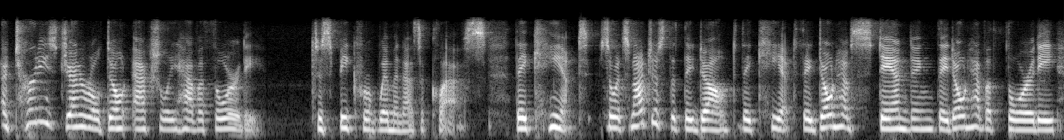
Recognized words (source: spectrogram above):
attorneys general don't actually have authority to speak for women as a class. They can't. So it's not just that they don't, they can't. They don't have standing, they don't have authority.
